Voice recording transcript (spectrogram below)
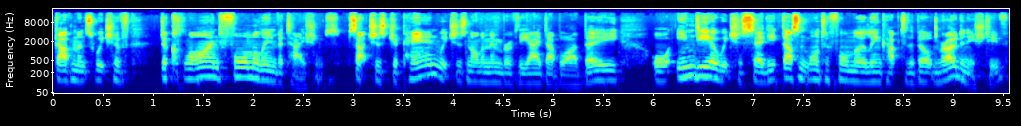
governments which have declined formal invitations, such as Japan, which is not a member of the AIIB, or India, which has said it doesn't want to formally link up to the Belt and Road Initiative.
